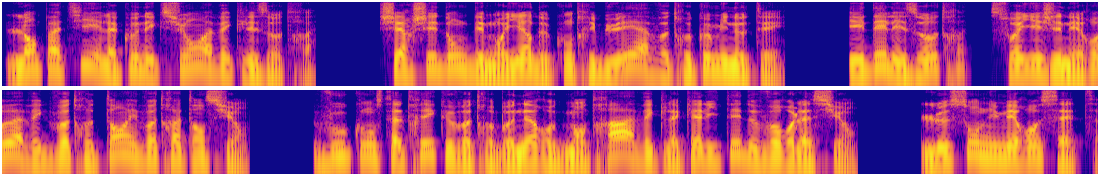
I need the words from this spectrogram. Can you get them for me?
l'empathie et la connexion avec les autres. Cherchez donc des moyens de contribuer à votre communauté. Aidez les autres, soyez généreux avec votre temps et votre attention. Vous constaterez que votre bonheur augmentera avec la qualité de vos relations. Leçon numéro 7.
